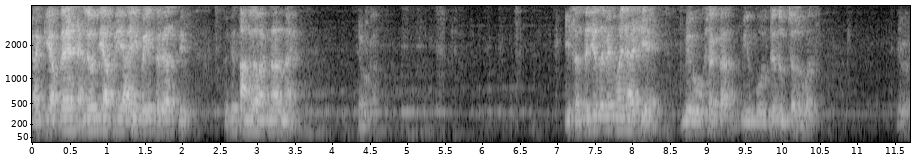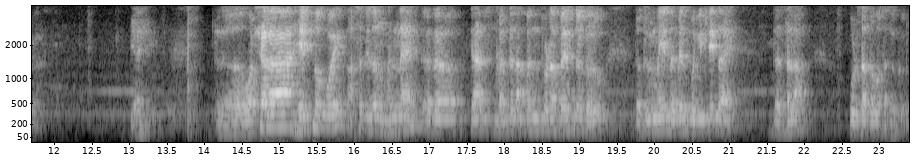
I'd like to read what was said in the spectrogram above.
कारण की आपल्या चॅनलवरती आपली आई बहीण सगळे असतील. तर ते चांगलं वाटणार नाही. हे बघा. ही सध्याची तब्येत माझी अशी आहे. तुम्ही बघू शकता. मी बोलते तुमच्यासोबत. हे बघा. ही अशी. तर वर्षाला हेच नकोय असं तिचं म्हणणं आहे. तर त्याबद्दल आपण थोडा प्रयत्न करू. तर तुम्ही माझी तब्येत बघितलीच आहे. तर चला पुढचा तो चालू करू.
